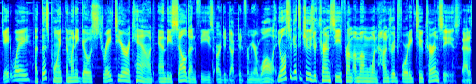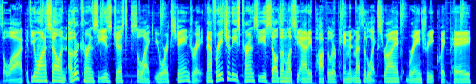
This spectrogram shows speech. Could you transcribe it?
gateway. At this point, the money goes straight to your account and the Selldone fees are deducted from your wallet. You also get to choose your currency from among 142 currencies. That is a lot. If you want to sell in other currencies, just select your exchange rate. Now, for each of these currencies, Selldone lets you add a popular payment method like Stripe, Braintree, quick pay.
